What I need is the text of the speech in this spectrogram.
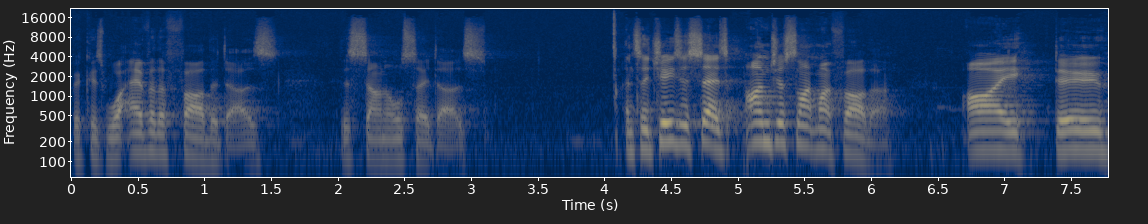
because whatever the Father does, the Son also does. And so Jesus says, I'm just like my Father. I do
